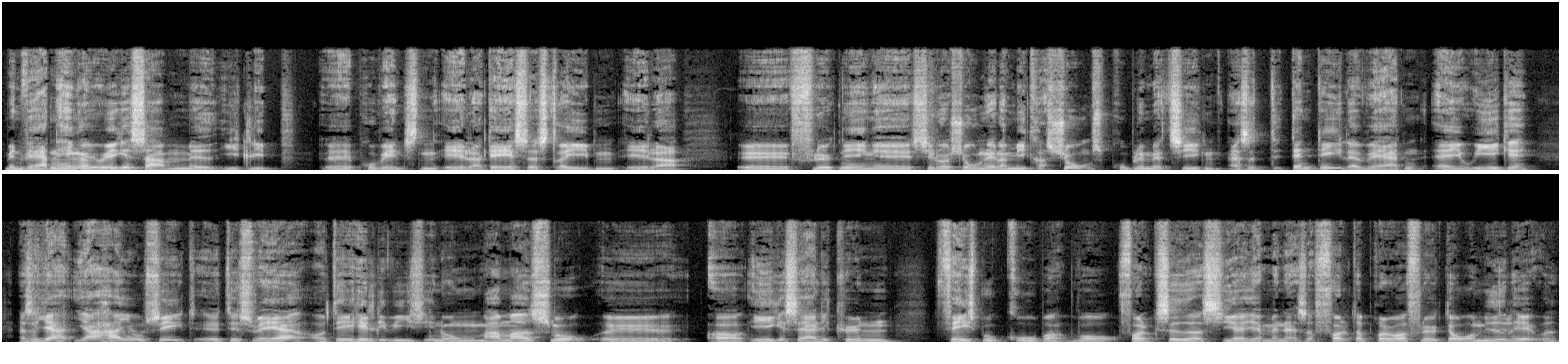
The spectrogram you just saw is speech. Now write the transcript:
Men verden hænger jo ikke sammen med Idlib-provinsen, øh, eller Gazastriben, eller øh, flygtningesituationen, eller migrationsproblematikken. Altså, den del af verden er jo ikke... Altså, jeg, jeg har jo set øh, desværre, og det er heldigvis i nogle meget, meget små øh, og ikke særlig kønne Facebook-grupper, hvor folk sidder og siger, jamen altså folk, der prøver at flygte over Middelhavet,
